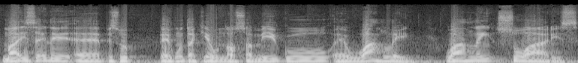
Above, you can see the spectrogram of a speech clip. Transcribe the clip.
Mas ele, é, a pessoa pergunta aqui, é o nosso amigo, é o Arley. O Arlen Soares.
